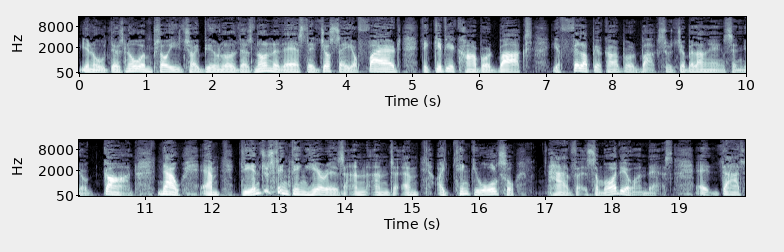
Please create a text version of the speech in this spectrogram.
you know, there's no employee tribunal, there's none of this. They just say you're fired, they give you a cardboard box, you fill up your cardboard box with your belongings, and you're gone. Now, um, the interesting thing here is, and, and um, I think you also have some audio on this uh, that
